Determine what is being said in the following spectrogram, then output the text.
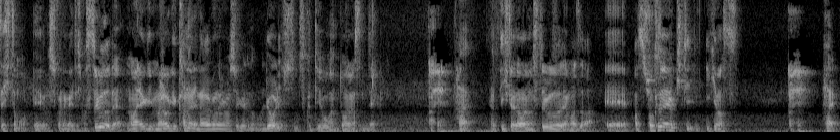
ぜひとも、えーよろしくお願いいたします。ということで前置き前置きかなり長くなりましたけれども料理ちょっと作っていこうかなと思いますんで。はい。はい。やっていきたいと思います。ということでまずは、えーまず食材を切っていきます。はい。はい。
